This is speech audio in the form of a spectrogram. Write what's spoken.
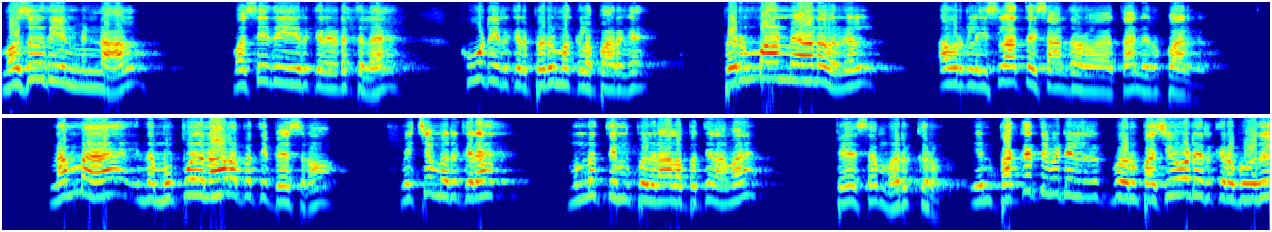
மசூதியின் முன்னால் மசூதி இருக்கிற இடத்துல கூடி இருக்கிற பெருமக்களை பாருங்க. பெரும்பான்மையானவர்கள் அவர்கள் இஸ்லாத்தை சார்ந்தவர்களாகத்தான் இருப்பார்கள். நம்ம இந்த முப்பது நாளை பற்றி பேசுகிறோம் மிச்சம் இருக்கிற முன்னூற்றி முப்பது நாளை பற்றி நாம் பேச மறுக்கிறோம். என் பக்கத்து வீட்டில் இருப்பவர் பசியோடு இருக்கிற போது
